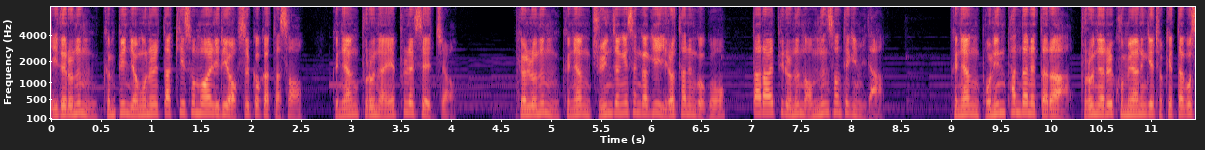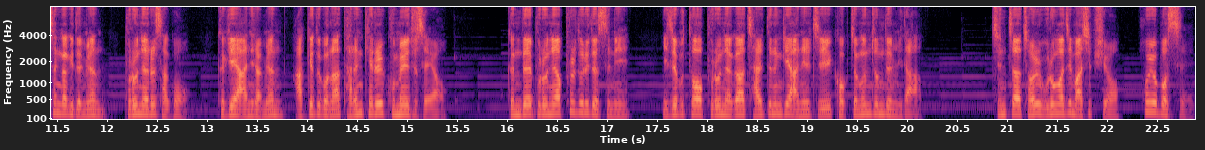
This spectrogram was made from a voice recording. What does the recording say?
이대로는 금빛 영혼을 딱히 소모할 일이 없을 것 같아서 그냥 브로냐에 플렉스했죠. 결론은 그냥 주인장의 생각이 이렇다는 거고 따라할 필요는 없는 선택입니다. 그냥 본인 판단에 따라 브로냐를 구매하는 게 좋겠다고 생각이 되면 브로냐를 사고 그게 아니라면 아껴두거나 다른 캐를 구매해주세요. 근데 브로냐 풀돌이 됐으니 이제부터 브로냐가 잘 뜨는 게 아닐지 걱정은 좀 됩니다. 진짜 절 우롱하지 마십시오. 호요버스.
